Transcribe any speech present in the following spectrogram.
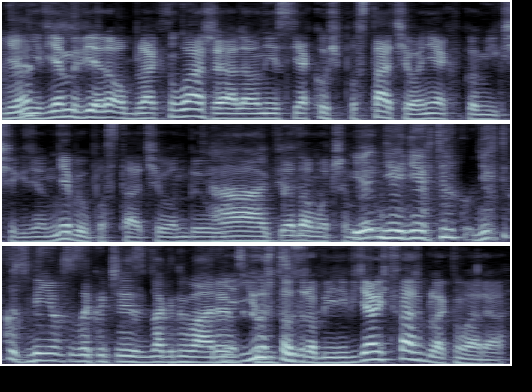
nie? Nie wiemy wiele o Black Noirze, ale on jest jakąś postacią, a nie jak w komiksie, gdzie on nie był postacią, on był Tak. wiadomo czym Nie, nie, niech, tylko, niech tylko zmienią to zakończenie z Black Noirem. Nie, już to zrobili. Widziałeś twarz Black Noira.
